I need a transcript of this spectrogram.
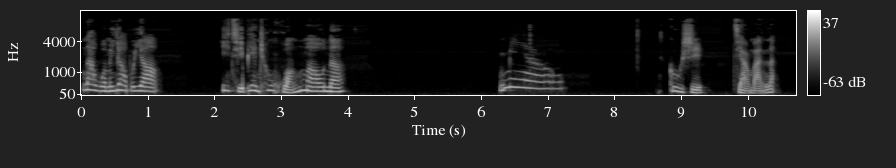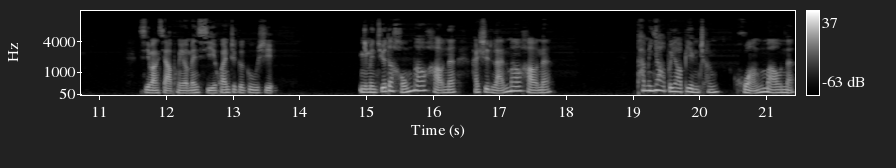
那我们要不要一起变成黄猫呢？”喵。故事讲完了，希望小朋友们喜欢这个故事。你们觉得红猫好呢，还是蓝猫好呢？他们要不要变成黄猫呢？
